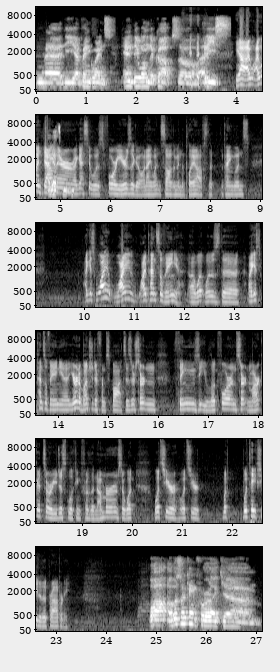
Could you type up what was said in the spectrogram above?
Uh, the uh, Penguins, and they won the cup, so at least yeah. I, I went down I there. I guess it was four years ago, and I went and saw them in the playoffs. The, the Penguins. I guess why why why Pennsylvania? Uh, what, what was the? I guess Pennsylvania. You're in a bunch of different spots. Is there certain things that you look for in certain markets, or are you just looking for the numbers, or what? What's your what's your what what takes you to the property? Well, I was looking for like um,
